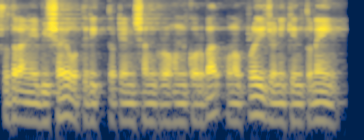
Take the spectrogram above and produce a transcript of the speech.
সুতরাং এ বিষয়ে অতিরিক্ত টেনশন গ্রহণ করবার কোনো প্রয়োজনই কিন্তু নেই।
